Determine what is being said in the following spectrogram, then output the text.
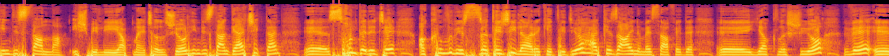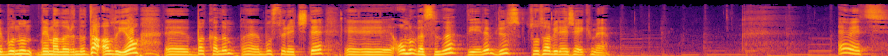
Hindistan'la işbirliği yapmaya çalışıyor. Hindistan gerçekten e, son derece akıllı bir stratejiyle hareket ediyor. Herkese aynı mesafede e, yaklaşıyor ve e, bunun nemalarını da alıyor. E, bakalım e, bu süreçte e, omurgasını diyelim düz tutabilecek mi? Evet.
